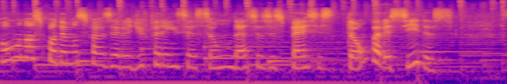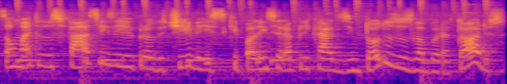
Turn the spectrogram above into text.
como nós podemos fazer a diferenciação dessas espécies tão parecidas? São métodos fáceis e reprodutíveis que podem ser aplicados em todos os laboratórios?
